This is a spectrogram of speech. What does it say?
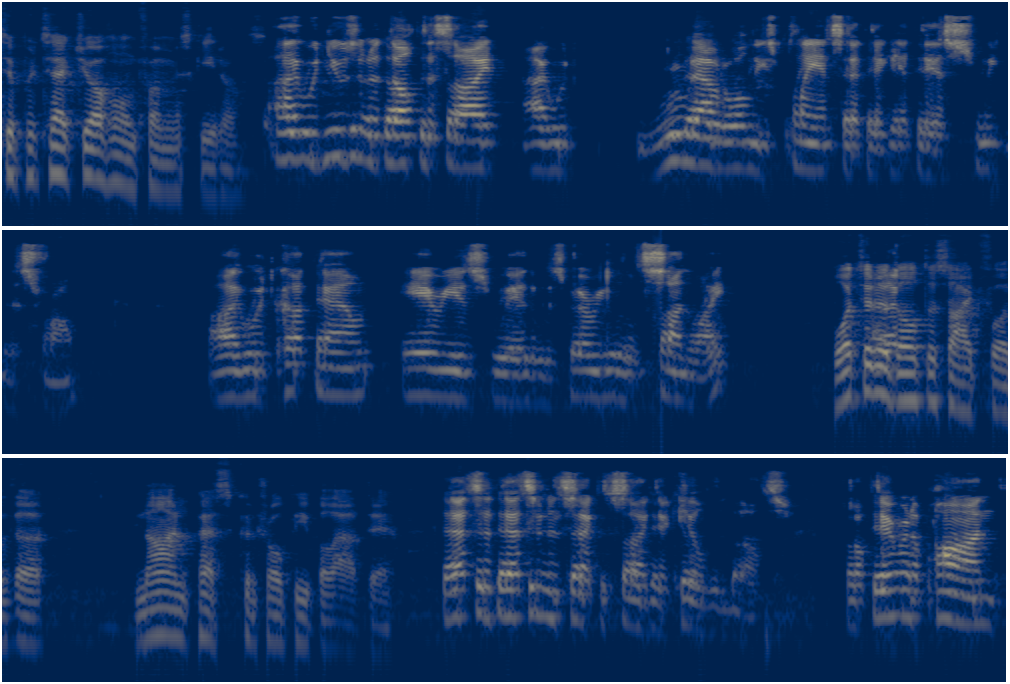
to protect your home from mosquitoes? I would use an adulticide. I would root out all these plants that they get their sweetness from. I would cut down areas where there was very little sunlight. What's an Uh, adulticide for the non-pest control people out there? That's a, that's an insecticide that kills the bugs. So if they're in a pond,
